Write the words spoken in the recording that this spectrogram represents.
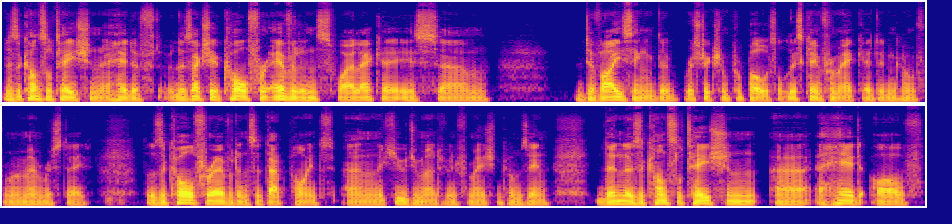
there's a consultation ahead of there's actually a call for evidence while ECHA is um, devising the restriction proposal. This came from ECHA, it didn't come from a member state. So there's a call for evidence at that point, and a huge amount of information comes in. Then there's a consultation uh, ahead of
